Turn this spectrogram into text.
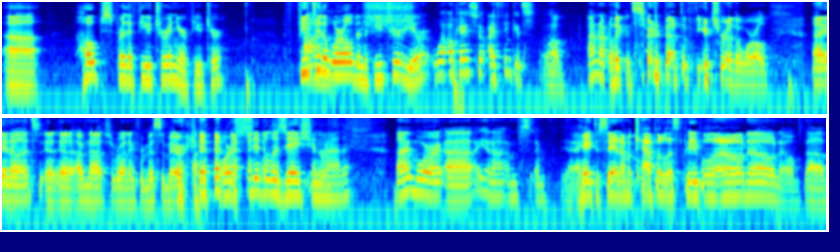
Uh, hopes for the future and your future, future of the world and the future of you. Uh, Well, okay. So I think it's. Well, I'm not really concerned about the future of the world. Uh, you know, it's. And, and I'm not running for Miss America. or civilization rather. I'm more. Uh, you know, I'm, I'm. I hate to say it. I'm a capitalist. People. Oh no, no. Uh,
